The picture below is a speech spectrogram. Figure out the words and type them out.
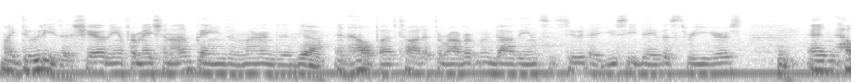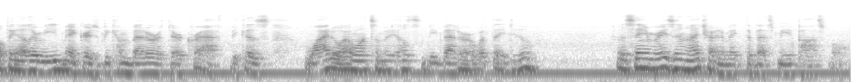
my duty to share the information I've gained and learned and Yeah. and help. I've taught at the Robert Mondavi Institute at UC Davis three years, Hmm. and helping other mead makers become better at their craft. Because why do I want somebody else to be better at what they do? For the same reason, I try to make the best mead possible.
